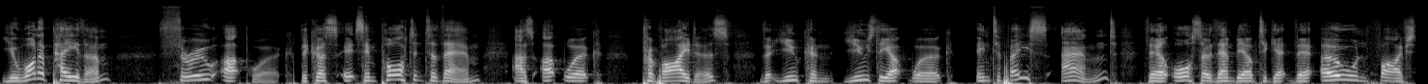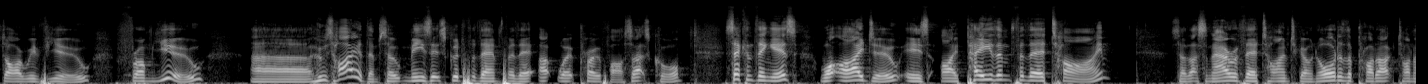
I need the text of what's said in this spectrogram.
you want to pay them through Upwork because it's important to them as Upwork providers that you can use the Upwork interface and they'll also then be able to get their own five star review from you uh, who's hired them. So it means it's good for them for their Upwork profile. So that's cool. Second thing is what I do is I pay them for their time. So that's an hour of their time to go and order the product on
